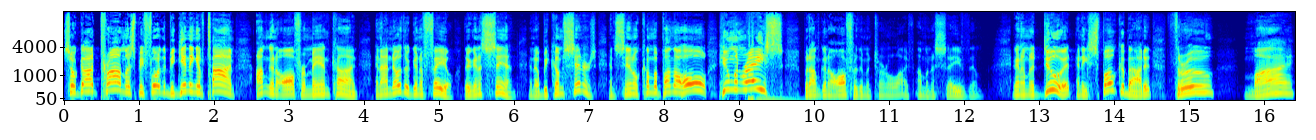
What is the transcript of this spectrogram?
So God promised before the beginning of time, I'm going to offer mankind. And I know they're going to fail. They're going to sin. And they'll become sinners. And sin will come upon the whole human race. But I'm going to offer them eternal life. I'm going to save them. And I'm going to do it. And He spoke about it through my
